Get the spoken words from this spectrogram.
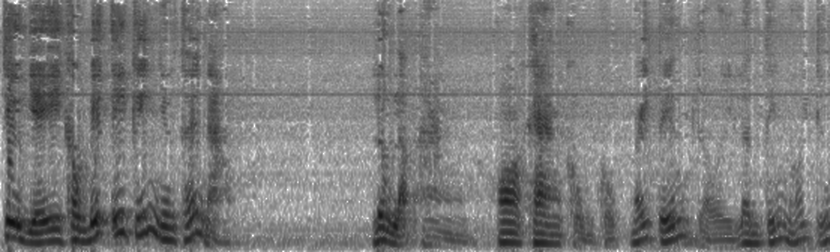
Chư vị không biết ý kiến như thế nào? Lưu Lập Hằng ho khan khùng khục mấy tiếng rồi lên tiếng nói trước.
